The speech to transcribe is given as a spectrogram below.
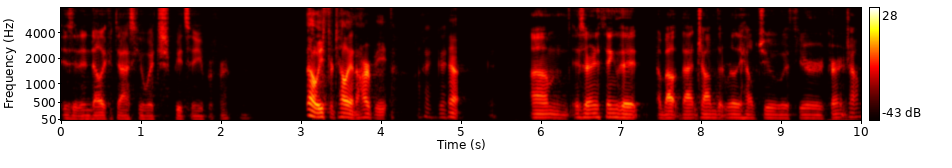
Is it indelicate to ask you which pizza you prefer? Oh, E Fratelli in a heartbeat. Okay, good. Yeah. Um, is there anything that about that job that really helped you with your current job?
